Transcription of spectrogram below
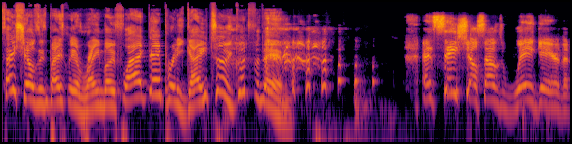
Seychelles is basically a rainbow flag. They're pretty gay too. Good for them. and Seychelles sounds way gayer than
